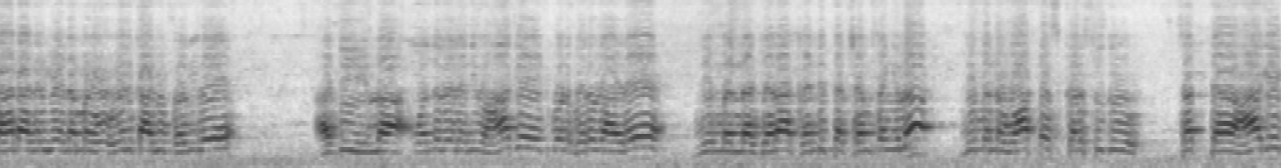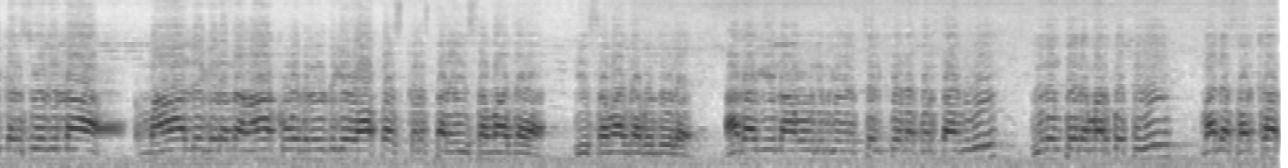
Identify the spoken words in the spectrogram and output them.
ತಾನಾಗರಿಗೆ ನಮ್ಮ ವೇದಿಕಾಗಿ ಬಂದ್ರೆ ಅಡ್ಡಿ ಇಲ್ಲ. ಒಂದು ವೇಳೆ ನೀವು ಹಾಗೆ ಇಟ್ಕೊಂಡು ಬರೋದಾದ್ರೆ ನಿಮ್ಮನ್ನ ಜನ ಖಂಡಿತ ಕ್ಷಮಿಸಂಗಿಲ್ಲ. ನಿಮ್ಮನ್ನ ವಾಪಸ್ ಕಳಿಸುದು ಸತ್ಯ. ಹಾಗೆ ಕಳಿಸೋದಿಲ್ಲ ಮಾಲೆಗಳನ್ನ ಹಾಕುವುದರ ಜೊತೆಗೆ ವಾಪಸ್ ಕಳಿಸ್ತಾರೆ ಈ ಸಮಾಜ ಈ ಸಮಾಜ ಬಂಧುಗಳೇ. ಹಾಗಾಗಿ ನಾವು ನಿಮಗೆ ಎಚ್ಚರಿಕೆಯನ್ನ ಕೊಡ್ತಾ ಇದ್ದೀವಿ. ವಿನಂತಿಯನ್ನ ಮಾಡ್ಕೊತೀವಿ. ಮಾನ್ಯ ಸರ್ಕಾರ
